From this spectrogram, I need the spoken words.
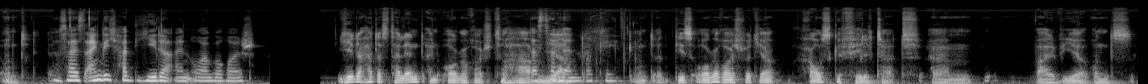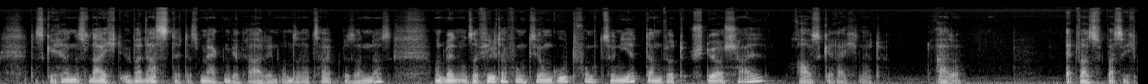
und das heißt, eigentlich hat jeder ein Ohrgeräusch. Jeder hat das Talent, ein Ohrgeräusch zu haben. Das Talent, ja. okay. Und äh, dieses Ohrgeräusch wird ja rausgefiltert, ähm, weil wir uns, das Gehirn ist leicht überlastet. Das merken wir gerade in unserer Zeit besonders. Und wenn unsere Filterfunktion gut funktioniert, dann wird Störschall rausgerechnet. Also etwas, was ich,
